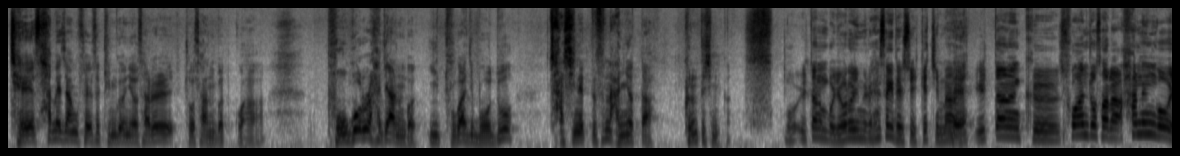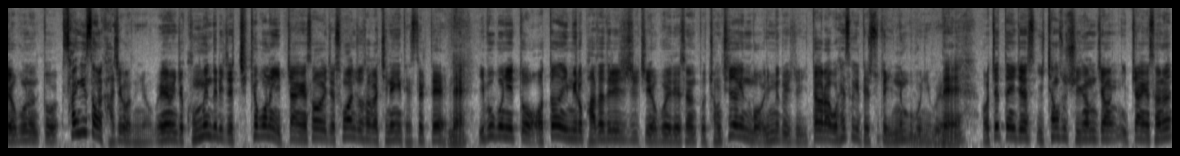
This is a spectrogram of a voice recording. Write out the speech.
제3의 장소에서 김건희 여사를 조사한 것과 보고를 하지 않은 것, 이 두 가지 모두 자신의 뜻은 아니었다. 그런 뜻입니까? 뭐 일단은 뭐 여러 의미로 해석이 될 수 있겠지만 네. 일단은 그 소환 조사를 하는 거 여부는 또 상징성을 가지거든요. 왜냐하면 이제 국민들이 이제 지켜보는 입장에서 이제 소환 조사가 진행이 됐을 때이 네. 부분이 또 어떤 의미로 받아들여질지 여부에 대해서는 또 정치적인 뭐 의미도 이제 있다라고 해석이 될 수도 있는 부분이고요. 네. 어쨌든 이제 이창수 주감장 입장에서는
